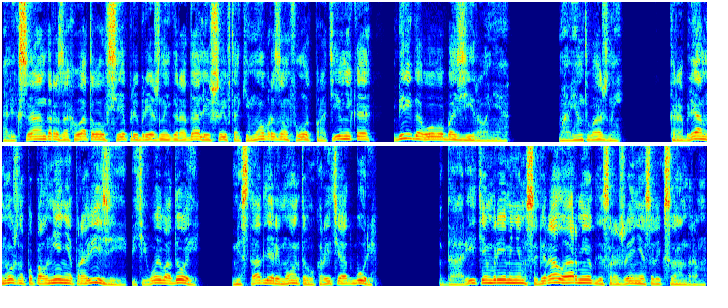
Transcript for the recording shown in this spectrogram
Александр захватывал все прибрежные города, лишив таким образом флот противника берегового базирования. Момент важный. Кораблям нужно пополнение провизией, питьевой водой, места для ремонта, укрытия от бурь. Дарий тем временем собирал армию для сражения с Александром.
